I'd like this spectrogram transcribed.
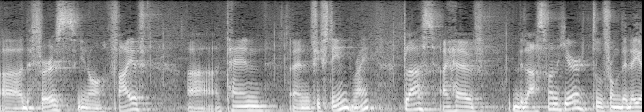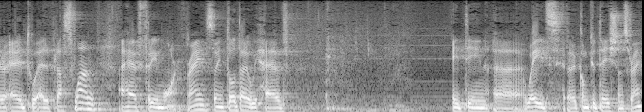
uh, the first, you know, 5, uh, 10, and 15, right? Plus I have the last one here, to, from the layer L to L plus 1, I have three more, right? So in total we have 18 uh, weights, uh, computations, right?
